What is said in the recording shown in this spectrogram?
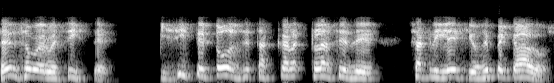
te ensoberbeciste, hiciste todas estas clases de sacrilegios, de pecados.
